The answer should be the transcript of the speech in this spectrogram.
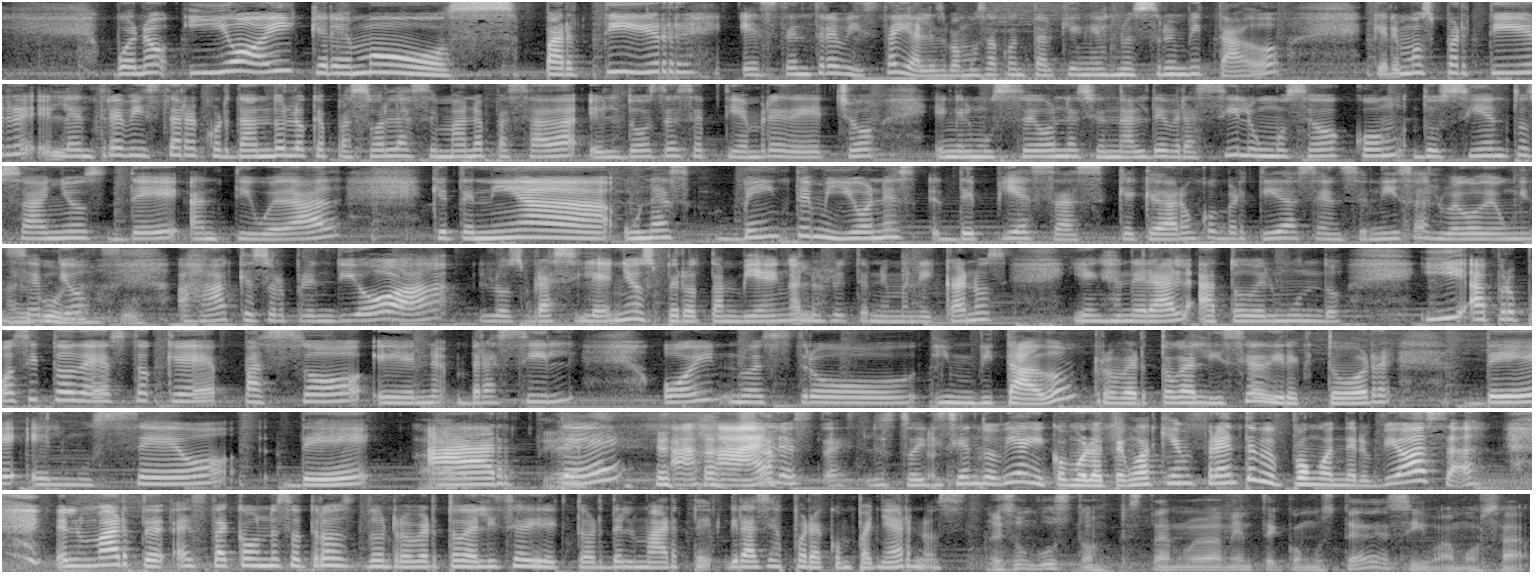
Bueno, y hoy queremos partir esta entrevista, ya les vamos a contar quién es nuestro invitado. Queremos partir la entrevista recordando lo que pasó la semana pasada, el 2 de septiembre, de hecho, en el Museo Nacional de Brasil, un museo con 200 años de antigüedad que tenía unas 20 millones de piezas que quedaron convertidas en cenizas luego de un incendio ajá, que sorprendió a los brasileños, pero también a los latinoamericanos y en general a todo el mundo. Y a propósito de esto que pasó en Brasil, hoy nuestro invitado, Roberto Galicia, director del Museo de Arte. Ajá, lo estoy, diciendo bien y como lo tengo aquí enfrente me pongo nerviosa. El Marte está con nosotros don Roberto Galicia, director del Marte. Gracias por acompañarnos. Es un gusto estar nuevamente con ustedes y vamos a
